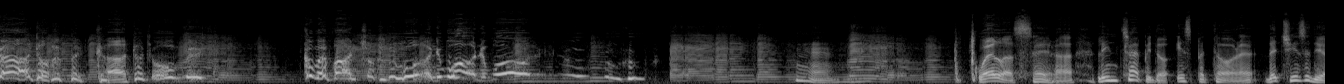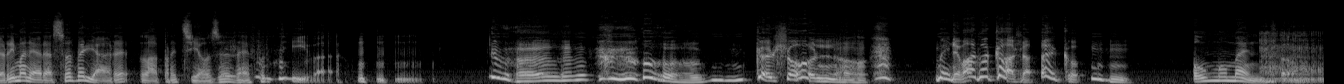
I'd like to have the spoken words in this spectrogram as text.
peccato, peccato, zombie! Come faccio? Buoni, buoni, buoni! Quella sera l'intrepido ispettore decise di rimanere a sorvegliare la preziosa re furtiva. Oh, che sonno! Me ne vado a casa, ecco. Un momento.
